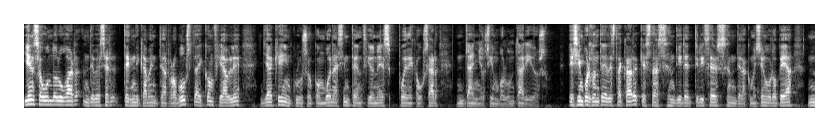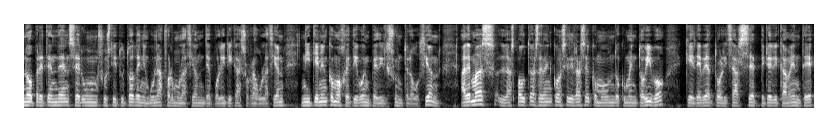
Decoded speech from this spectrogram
y en segundo lugar debe ser técnicamente robusta y confiable, ya que incluso con buenas intenciones puede causar daños involuntarios. Es importante destacar que estas directrices de la Comisión Europea no pretenden ser un sustituto de ninguna formulación de políticas o regulación ni tienen como objetivo impedir su introducción. Además, las pautas deben considerarse como un documento vivo que debe actualizarse periódicamente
